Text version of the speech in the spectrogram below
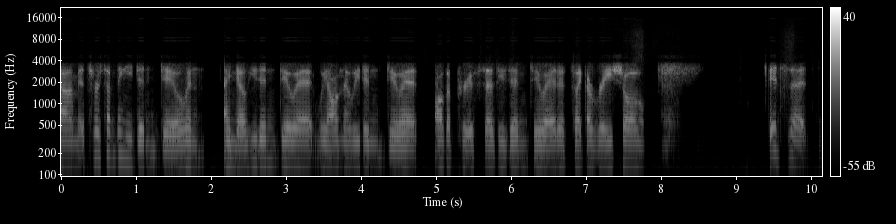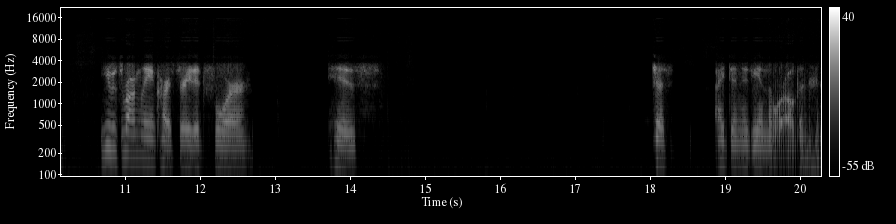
um it's for something he didn't do and i know he didn't do it. We all know he didn't do it. All the proof says he didn't do it. It's like a racial it's a he was wrongly incarcerated for his just identity in the world and his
